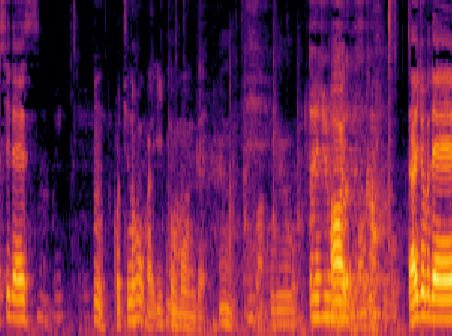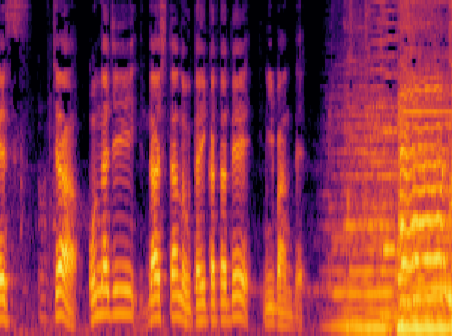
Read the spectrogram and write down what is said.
らしいです。うん、こっちの方がいいと思うんで。うん。これを。大丈はい夫ですか？大丈夫です。じゃあ、同じ出したの歌い方で2番で。あの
